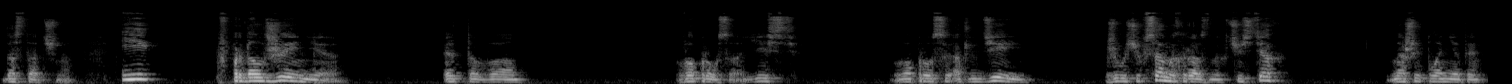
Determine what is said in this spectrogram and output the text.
достаточно. И в продолжение этого вопроса есть вопросы от людей, живущих в самых разных частях нашей планеты,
